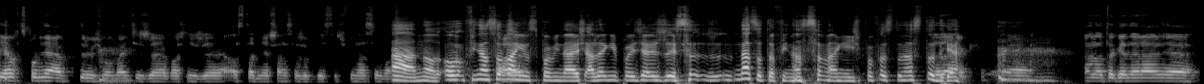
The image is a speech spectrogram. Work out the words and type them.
ja wspomniałem w którymś momencie, że właśnie, że ostatnia szansa, żeby dostać finansowanie. A, no, o finansowaniu Ale- wspominałeś, ale nie powiedziałeś, że, jest, na co to finansowanie iść po prostu na studia. tak. E, no to generalnie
